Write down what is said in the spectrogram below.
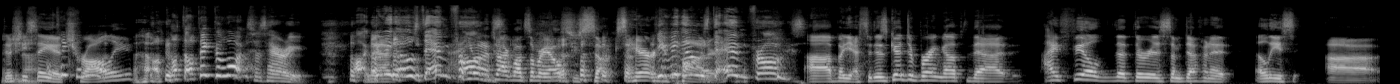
Does maybe she not. say a take the trolley? I'll, I'll, I'll take the lot, says Harry. Oh, give me those damn frogs. You want to talk about somebody else who sucks? Harry give me those damn frogs. Uh, but yes, it is good to bring up that I feel that there is some definite, at least, uh,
